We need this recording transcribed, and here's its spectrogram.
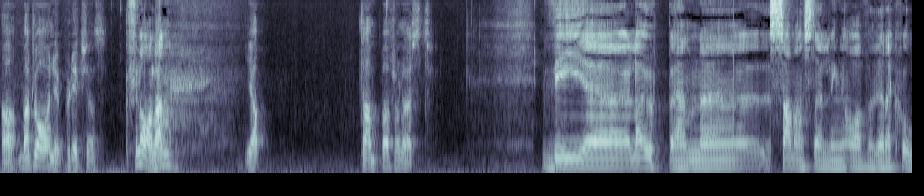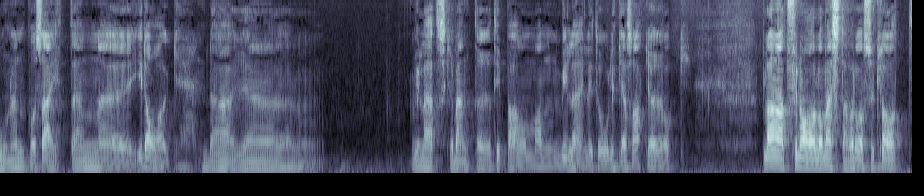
Ja, vart var vi nu? Predictions? Finalen. Ja. Tampa från öst. Vi uh, la upp en uh, sammanställning av redaktionen på sajten uh, idag. Där uh, vi lät skribenter tippa om man ville lite olika saker. Och bland annat final och mästare då såklart.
